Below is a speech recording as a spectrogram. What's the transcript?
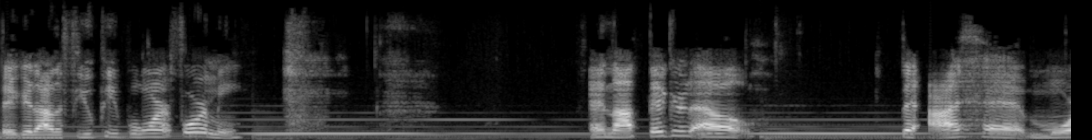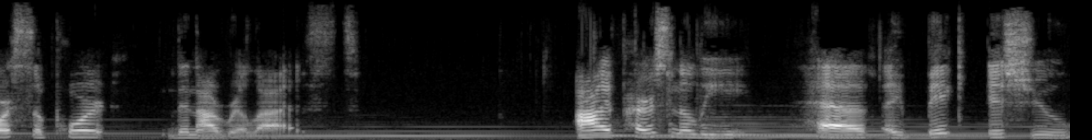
Figured out a few people weren't for me. and I figured out that I had more support than I realized. I personally have a big issue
